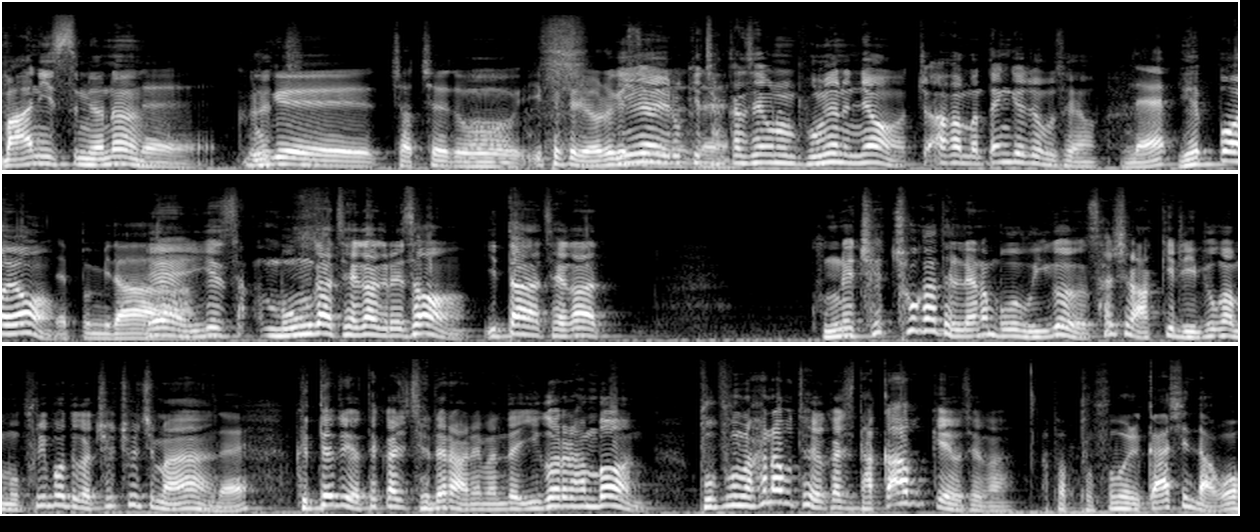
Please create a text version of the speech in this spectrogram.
많이 쓰면은 네, 그렇지. 무게 자체도 어. 이펙트를 여러 개 이게 쓰면 이렇게 네. 잠깐 세우면 보면은요 쫙 한번 당겨줘 보세요. 네 예뻐요. 예쁩니다 예, 이게 사- 뭔가 제가 그래서 이따 제가 국내 최초가 될래나 뭐 이거 사실 악기 리뷰가 뭐 프리버드가 최초지만 네. 그때도 여태까지 제대로 안 해봤는데 이거를 한번 부품을 하나부터 열까지 다 까볼게요 제가. 아빠 부품을 까신다고?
